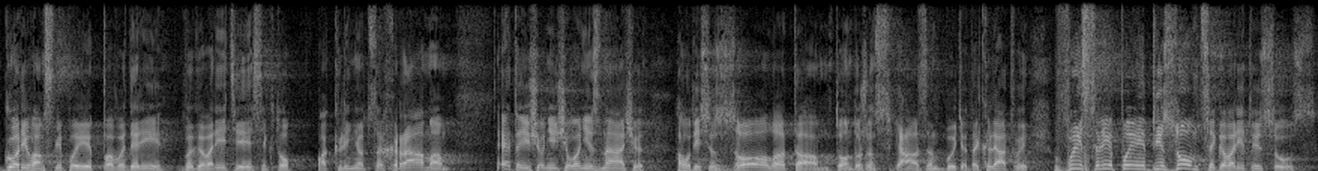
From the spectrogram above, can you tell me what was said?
Горе вам, слепые поводыри. Вы говорите, если кто поклянется храмом, это еще ничего не значит. А вот если золотом, то он должен связан быть этой клятвой. Вы слепые безумцы, говорит Иисус.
